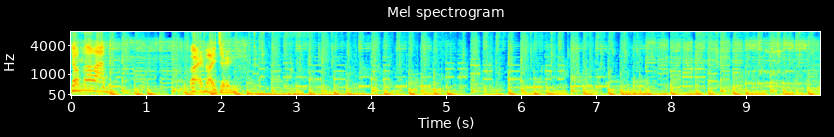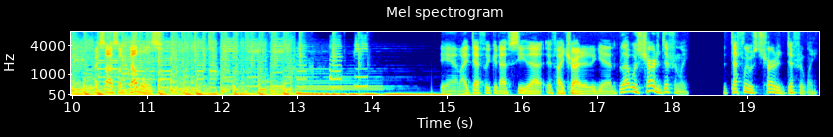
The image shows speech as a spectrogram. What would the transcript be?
don't blow up. All right, my turn. I saw some doubles. Damn, I definitely could have FC that if I tried it again. That was charted differently. It definitely was charted differently.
